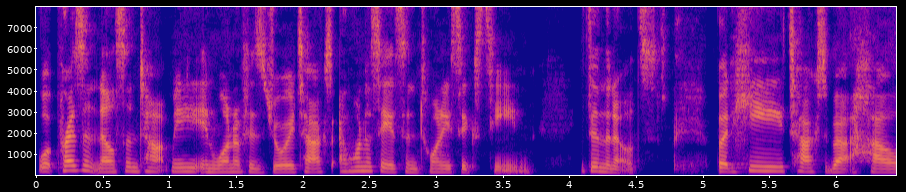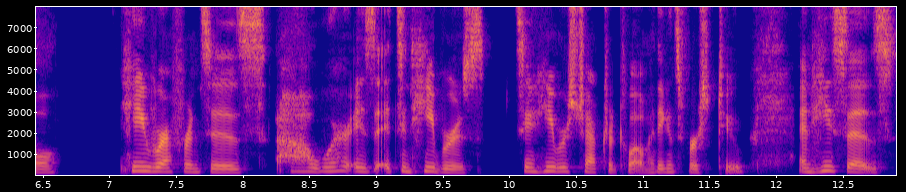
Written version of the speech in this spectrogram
What President Nelson taught me in one of his joy talks, I want to say it's in 2016, it's in the notes, but he talks about how he references, oh, where is it? It's in Hebrews. It's in Hebrews chapter 12. I think it's verse 2. And he says,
